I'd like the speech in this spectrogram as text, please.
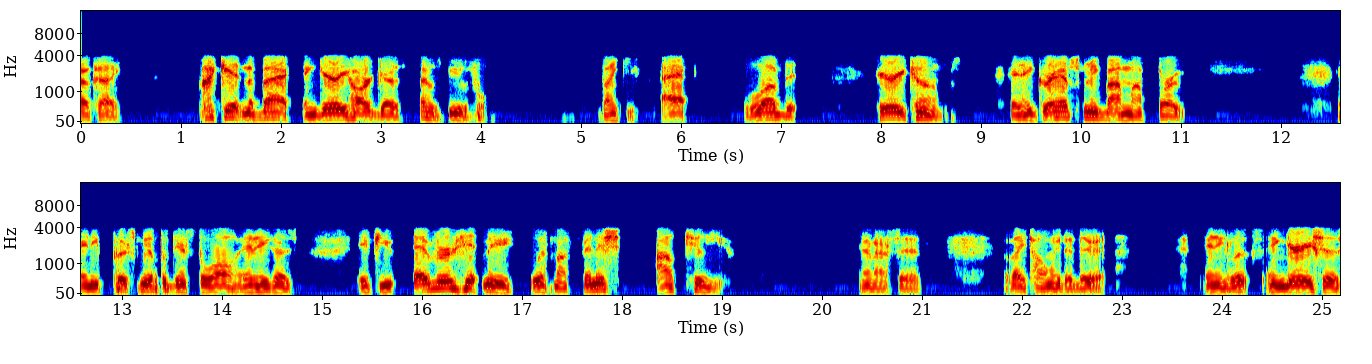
Okay. I get in the back, and Gary Hart goes, That was beautiful. Thank you. Ack. Loved it. Here he comes. And he grabs me by my throat. And he puts me up against the wall. And he goes, If you ever hit me with my finish, I'll kill you. And I said, They told me to do it. And he looks, and Gary says,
